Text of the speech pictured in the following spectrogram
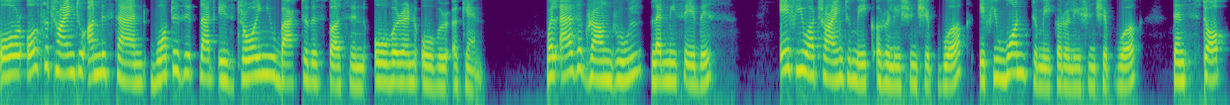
or also trying to understand what is it that is drawing you back to this person over and over again. Well, as a ground rule, let me say this. If you are trying to make a relationship work, if you want to make a relationship work, then stop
